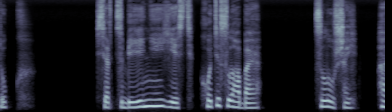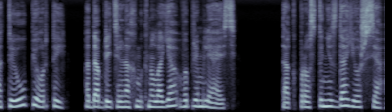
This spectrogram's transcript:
Тук. Сердцебиение есть, хоть и слабое. «Слушай, а ты упертый, одобрительно хмыкнула я, выпрямляясь. «Так просто не сдаешься.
